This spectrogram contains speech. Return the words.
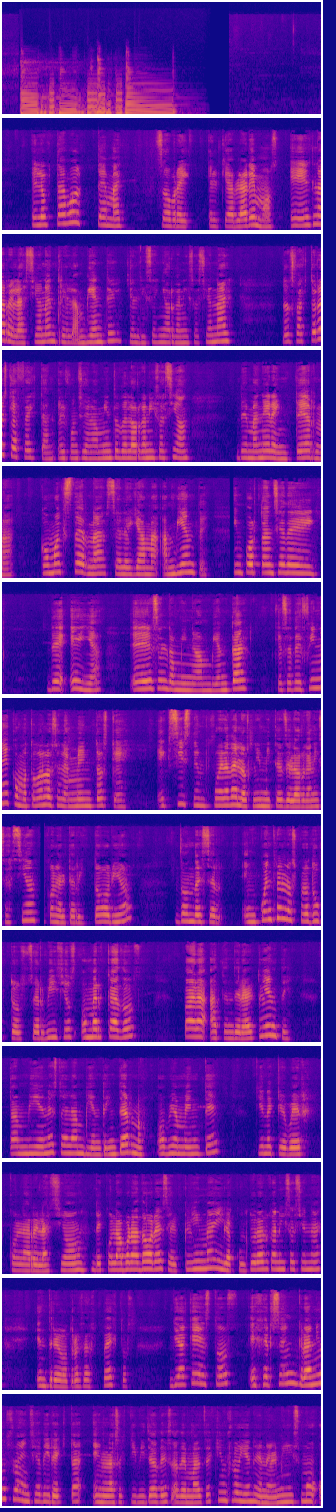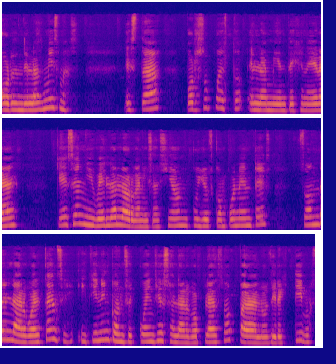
El octavo tema sobre el que hablaremos es la relación entre el ambiente y el diseño organizacional. Los factores que afectan el funcionamiento de la organización de manera interna como externa se le llama ambiente. Importancia de de ella es el dominio ambiental, que se define como todos los elementos que existen fuera de los límites de la organización, con el territorio donde se encuentran los productos, servicios o mercados para atender al cliente. También está el ambiente interno. Obviamente tiene que ver con la relación de colaboradores, el clima y la cultura organizacional entre otros aspectos, ya que estos ejercen gran influencia directa en las actividades, además de que influyen en el mismo orden de las mismas. Está, por supuesto, el ambiente general, que es el nivel de la organización cuyos componentes son de largo alcance y tienen consecuencias a largo plazo para los directivos,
